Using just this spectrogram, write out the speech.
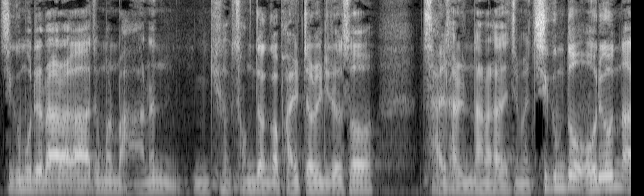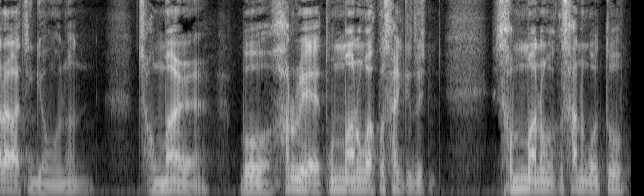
지금 우리 나라가 정말 많은 성장과 발전을 이뤄서 잘 사는 나라가 됐지만 지금도 어려운 나라 같은 경우는 정말 뭐 하루에 돈 만 원 갖고 살기도 3만 원 갖고 사는 것도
